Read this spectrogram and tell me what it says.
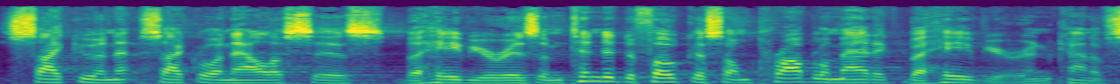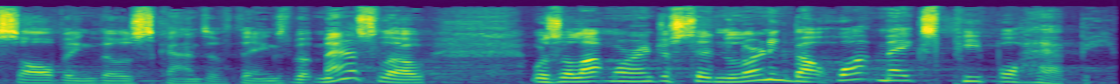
psychoanalysis, behaviorism, tended to focus on problematic behavior and kind of solving those kinds of things. But Maslow was a lot more interested in learning about what makes people happy,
